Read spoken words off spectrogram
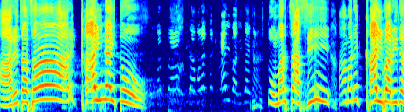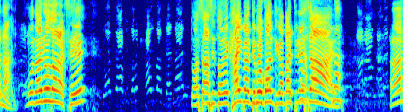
আরে চাচা আরে খাই নাই তো। তোমার চাষি আমারে খাইবারই দে নাই। মনে হয় রোজা রাখছে। তোর চাষি তোরে খাইবার দেবো কোন থেকে বাড়তে নাই চাই হ্যাঁ?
